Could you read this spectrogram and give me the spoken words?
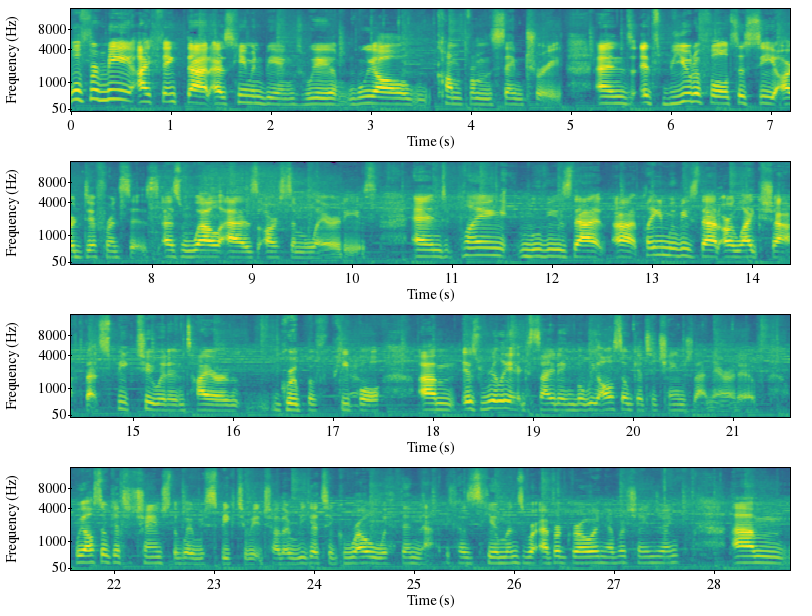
Well, for me, I think that as human beings, we we all come from the same tree, and it's beautiful to see our differences as well as our similarities. And playing movies that uh, playing movies that are like Shaft, that speak to an entire group of people, um, is really exciting. But we also get to change that narrative. We also get to change the way we speak to each other. We get to grow within that because humans were ever growing, ever changing. Um,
